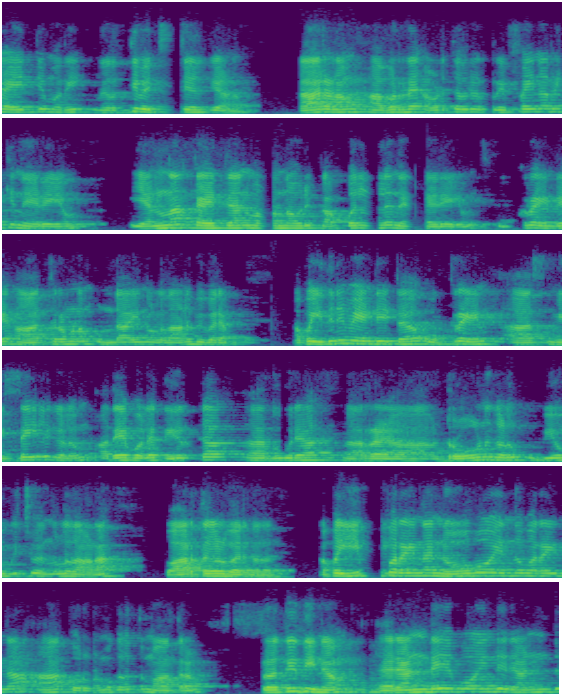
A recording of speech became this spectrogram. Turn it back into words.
കയറ്റുമതി നിർത്തിവെച്ചിരിക്കുകയാണ്. കാരണം അവരുടെ അവിടുത്തെ ഒരു റിഫൈനറിക്ക് നേരെയും എണ്ണ കയറ്റാൻ വന്ന ഒരു കപ്പലിന് നേരെയും ഉക്രൈന്റെ ആക്രമണം ഉണ്ടായി എന്നുള്ളതാണ് വിവരം. അപ്പൊ ഇതിനു വേണ്ടിയിട്ട് ഉക്രൈൻ മിസൈലുകളും അതേപോലെ ദീർഘ ദൂര ഡ്രോണുകളും ഉപയോഗിച്ചു എന്നുള്ളതാണ് വാർത്തകൾ വരുന്നത്. അപ്പൊ ഈ പറയുന്ന നോവോ എന്ന് പറയുന്ന ആ തുറമുഖത്ത് മാത്രം പ്രതിദിനം രണ്ടേ പോയിന്റ് രണ്ട്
